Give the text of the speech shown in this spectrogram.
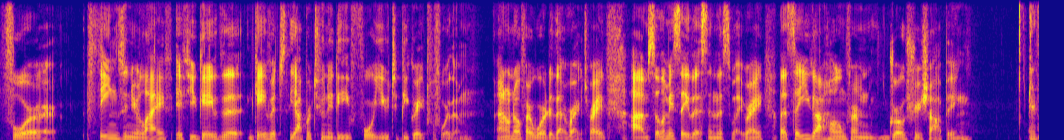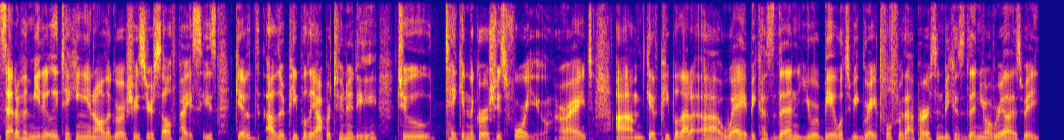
for things in your life if you gave the gave it the opportunity for you to be grateful for them. I don't know if I worded that right, right? Um, so let me say this in this way, right? Let's say you got home from grocery shopping Instead of immediately taking in all the groceries yourself, Pisces, give other people the opportunity to take in the groceries for you. All right. Um, give people that uh, way because then you will be able to be grateful for that person because then you'll realize be,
